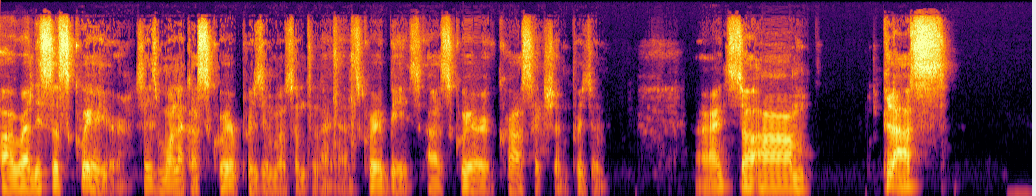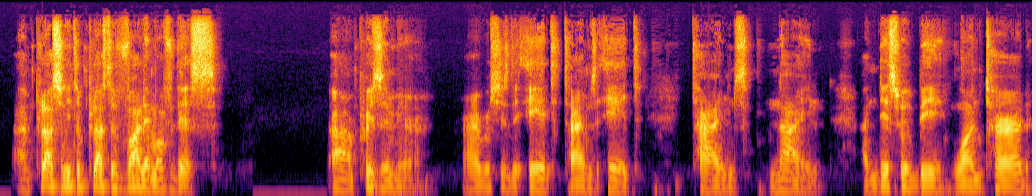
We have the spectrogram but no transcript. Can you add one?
or this is a square here, so it's more like a square prism or something like that. Square base, a square cross section prism. All right, so um, plus, and plus you need to plus the volume of this uh, prism here, right, which is the eight times eight times nine, and this would be one third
